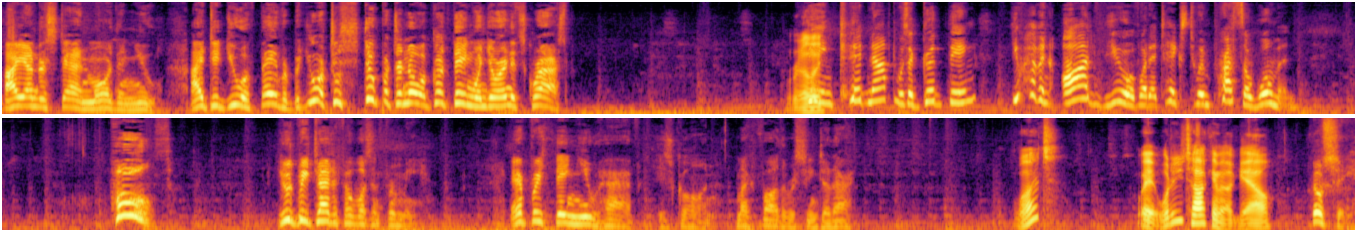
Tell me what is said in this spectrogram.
I understand more than you. I did you a favor, but you are too stupid to know a good thing when you're in its grasp. Really? Being kidnapped was a good thing? You have an odd view of what it takes to impress a woman. Fools! You'd be dead if it wasn't for me. Everything you have is gone. My father has seen to that. What? Wait, what are you talking about, Gao? You'll see.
